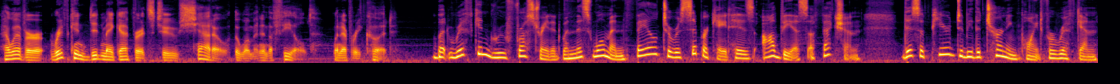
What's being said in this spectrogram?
However, Rifkin did make efforts to shadow the woman in the field whenever he could. But Rifkin grew frustrated when this woman failed to reciprocate his obvious affection. This appeared to be the turning point for Rifkin,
